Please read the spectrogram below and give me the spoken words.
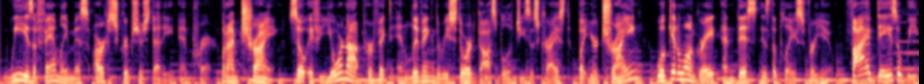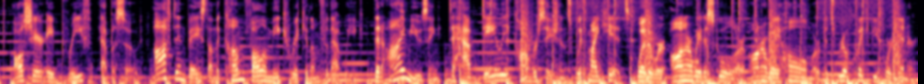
we as a family miss our scripture study and prayer. But I'm trying. So if you're not perfect in living the restored gospel of Jesus Christ, but you're trying, we'll get along great, and this is the place for you. Five days days a week, I'll share a brief episode, often based on the Come Follow Me curriculum for that week that I'm using to have daily conversations with my kids, whether we're on our way to school or on our way home or if it's real quick before dinner.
